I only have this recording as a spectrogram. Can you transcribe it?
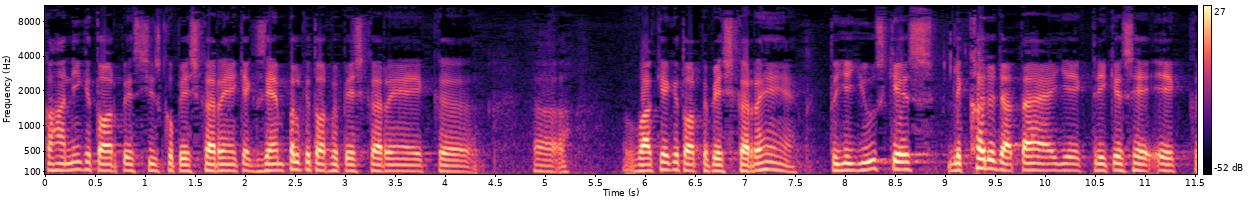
کہانی کے طور پہ اس چیز کو پیش کر رہے ہیں، ایک ایگزامپل کے طور پہ پیش کر رہے ہیں، ایک واقعے کے طور پہ پیش کر رہے ہیں۔ تو یہ یوز کیس لکھا جو جاتا ہے، یہ ایک طریقے سے ایک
